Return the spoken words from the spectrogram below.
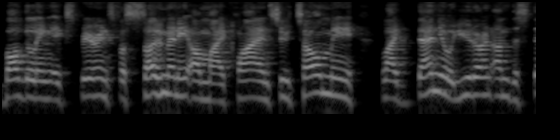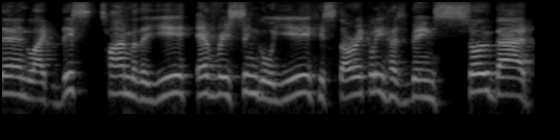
boggling experience for so many of my clients who tell me, like, Daniel, you don't understand. Like, this time of the year, every single year historically has been so bad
